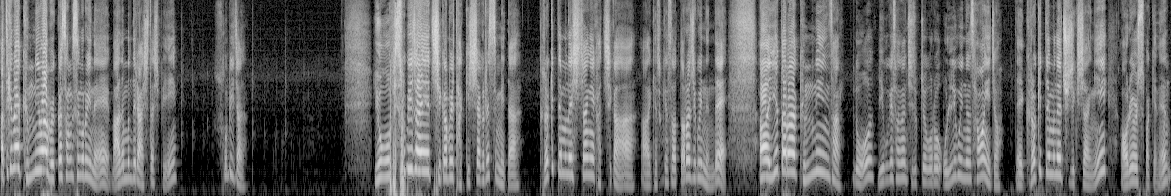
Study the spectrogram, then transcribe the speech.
아, 특히나 금리와 물가 상승으로 인해 많은 분들이 아시다시피 소비자 요 소비자의 지갑을 닫기 시작을 했습니다. 그렇기 때문에 시장의 가치가 아, 계속해서 떨어지고 있는데 아, 이에 따라 금리 인상도 미국에서는 지속적으로 올리고 있는 상황이죠. 네, 그렇기 때문에 주식시장이 어려울 수밖에는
